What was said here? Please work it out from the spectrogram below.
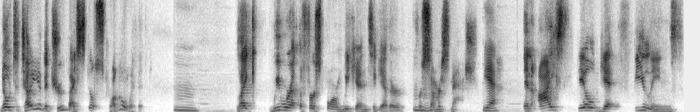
no to tell you the truth i still struggle with it mm. like we were at the 1st Phorm weekend together for mm-hmm. Summer Smash. Yeah. And I still get feelings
